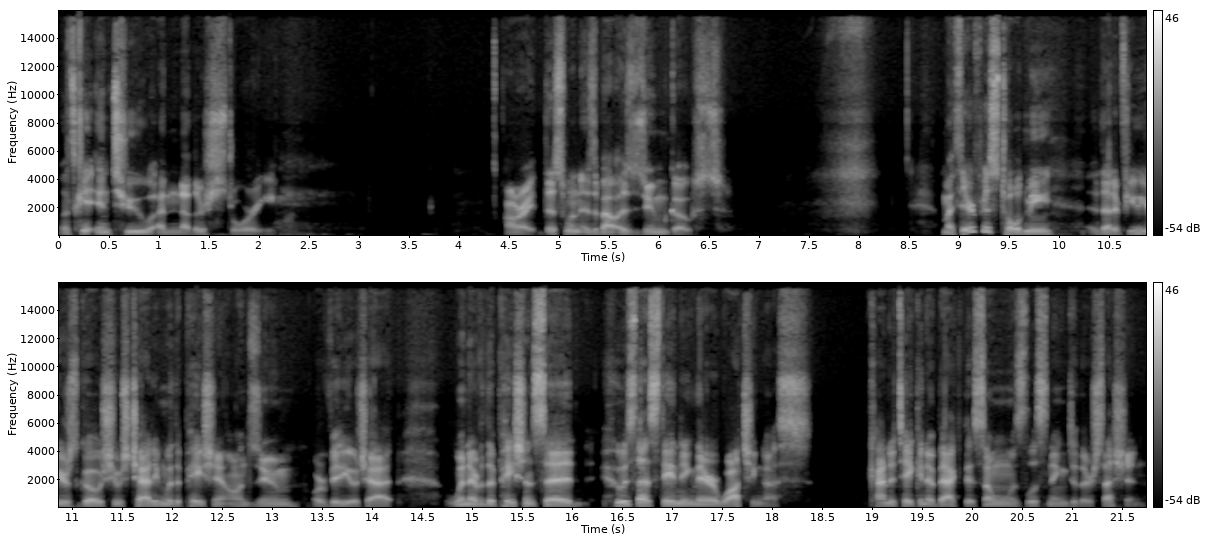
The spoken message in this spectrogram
let's get into another story. All right, this one is about a Zoom ghost. My therapist told me that a few years ago she was chatting with a patient on Zoom or video chat whenever the patient said, Who is that standing there watching us? Kind of taken aback that someone was listening to their session.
